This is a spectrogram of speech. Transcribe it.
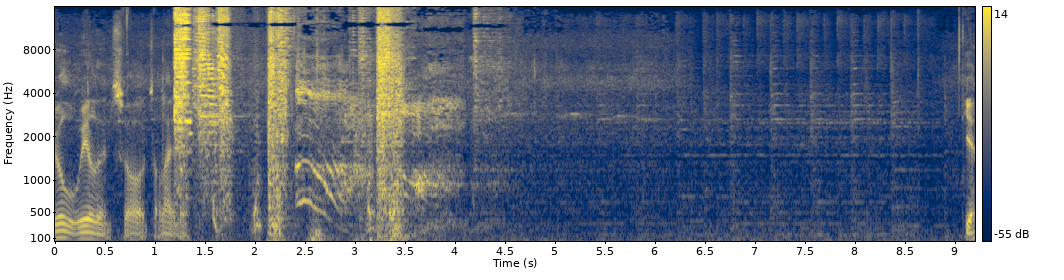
Dual wielding swords, I like this. Yeah.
